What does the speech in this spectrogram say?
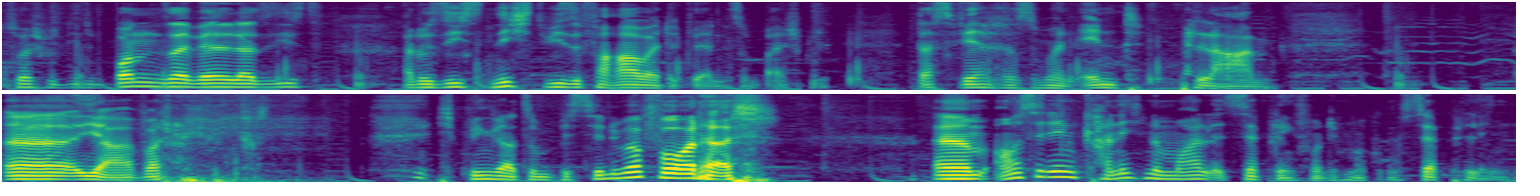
zum Beispiel diese Bonsai-Wälder siehst. Aber du siehst nicht, wie sie verarbeitet werden zum Beispiel. Das wäre so mein Endplan. Äh, ja, warte. Ich bin gerade so ein bisschen überfordert. Ähm, außerdem kann ich normale Saplings, wollte ich mal gucken. Sapling.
